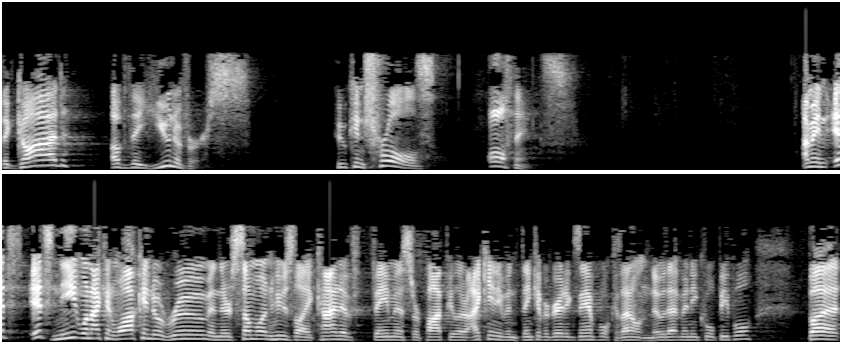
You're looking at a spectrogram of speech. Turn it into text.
the God of the universe who controls all things. I mean, it's, it's neat when I can walk into a room and there's someone who's like kind of famous or popular. I can't even think of a great example because I don't know that many cool people. But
